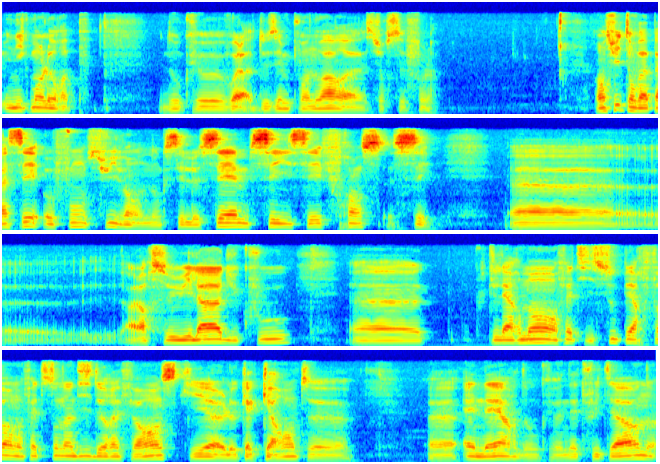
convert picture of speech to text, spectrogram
uniquement l'Europe. Donc voilà, deuxième point noir sur ce fonds-là. Ensuite, on va passer au fonds suivant. Donc, c'est le CMCIC France C. Euh, alors, celui-là, du coup, euh, clairement, en fait, il sous-performe en fait, son indice de référence qui est euh, le CAC 40 NR, donc Net Return.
